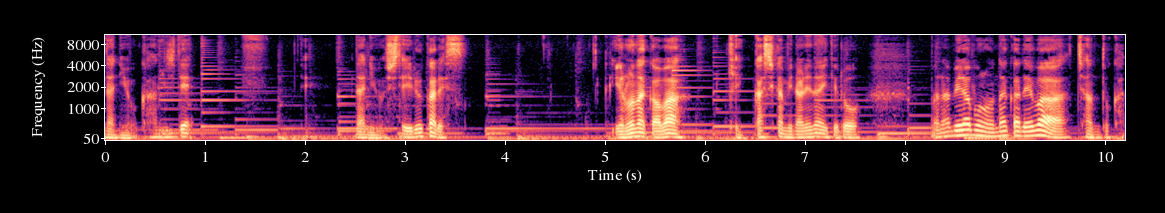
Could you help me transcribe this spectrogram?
何を感じて何をしているかです。世の中は結果しか見られないけど学びラボの中ではちゃんと家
